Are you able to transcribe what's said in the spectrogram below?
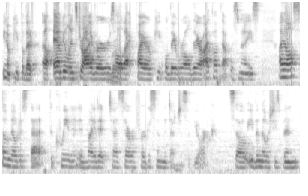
you know, people that, uh, ambulance drivers, Right. all that fire people, they were all there. I thought that was nice. I also noticed that the Queen had invited uh, Sarah Ferguson, the Duchess of York. So even though she's been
